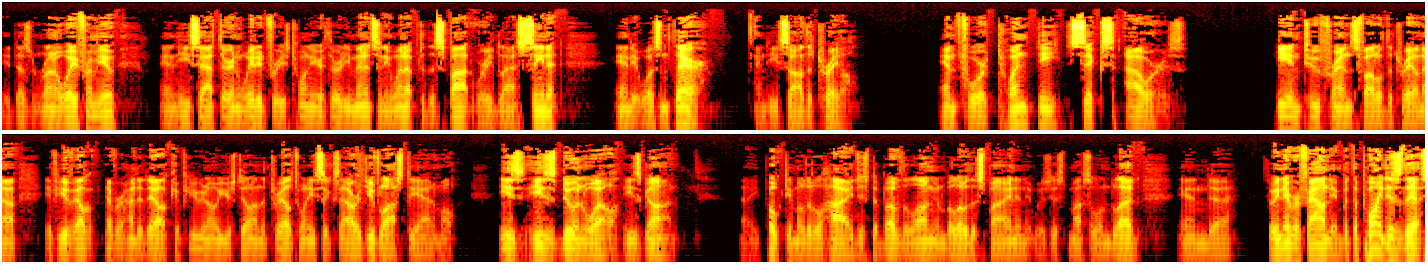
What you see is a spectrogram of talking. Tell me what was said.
it doesn't run away from you. And he sat there and waited for his 20 or 30 minutes and he went up to the spot where he'd last seen it and it wasn't there. And he saw the trail. And for 26 hours, he and two friends followed the trail. Now, if you've ever hunted elk, if you know you're still on the trail 26 hours, you've lost the animal. He's, he's doing well. He's gone. Uh, he poked him a little high, just above the lung and below the spine, and it was just muscle and blood. And uh, so he never found him. But the point is this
